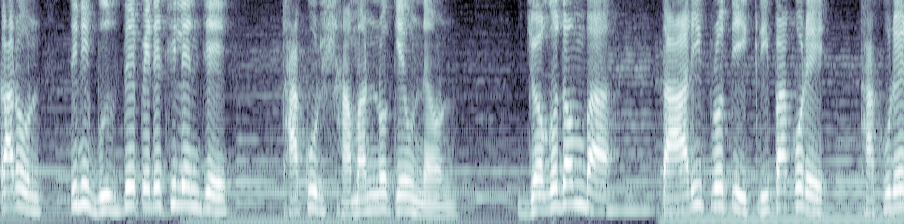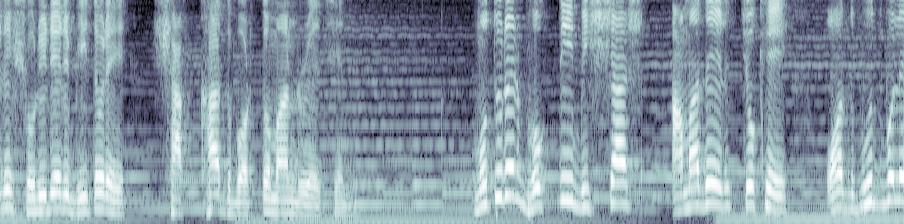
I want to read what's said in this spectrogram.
কারণ তিনি বুঝতে পেরেছিলেন যে ঠাকুর সামান্য কেউ নন। জগদম্বা তারই প্রতি কৃপা করে ঠাকুরের শরীরের ভিতরে সাক্ষাৎ বর্তমান রয়েছেন। মথুরের ভক্তি বিশ্বাস আমাদের চোখে অদ্ভুত বলে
